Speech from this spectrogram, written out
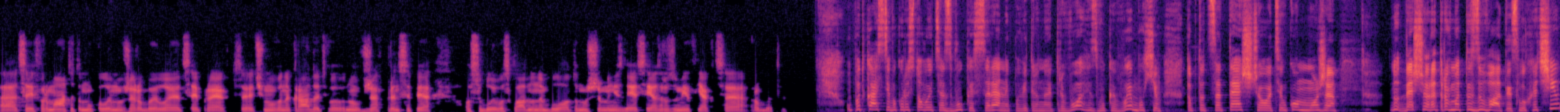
е, цей формат. Тому, коли ми вже робили цей проект, е, чому вони крадуть, ну вже в принципі особливо складно не було, тому що мені здається, я зрозумів, як це робити. У подкасті використовуються звуки сирени повітряної тривоги, звуки вибухів. Тобто, це те, що цілком може ну, дещо ретравматизувати слухачів.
